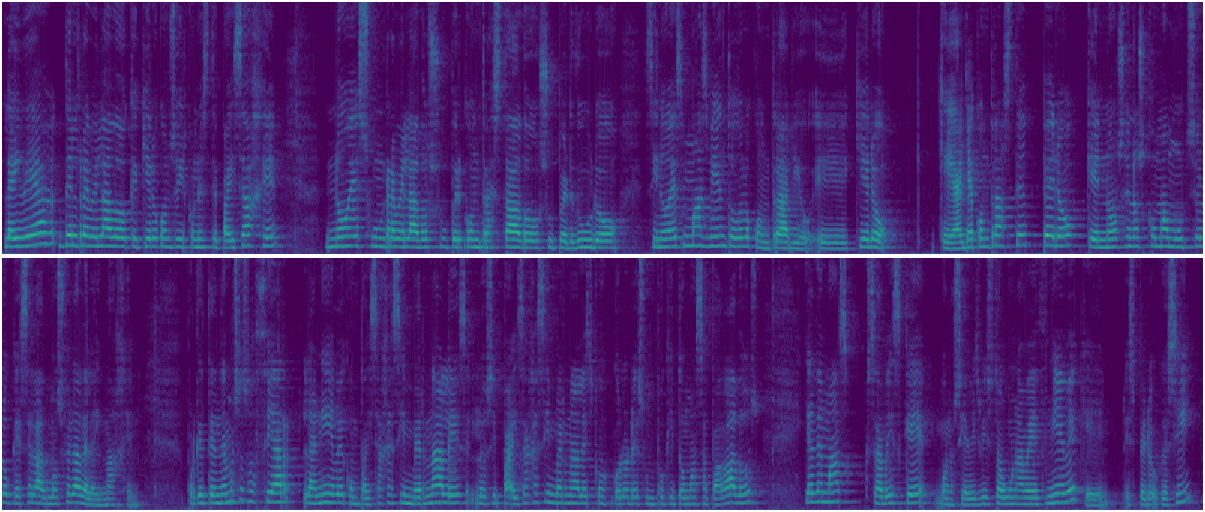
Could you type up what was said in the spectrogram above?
La idea del revelado que quiero conseguir con este paisaje no es un revelado súper contrastado, súper duro, sino es más bien todo lo contrario. Eh, quiero que haya contraste, pero que no se nos coma mucho lo que es la atmósfera de la imagen porque tendemos a asociar la nieve con paisajes invernales, los paisajes invernales con colores un poquito más apagados y además sabéis que, bueno, si habéis visto alguna vez nieve, que espero que sí,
